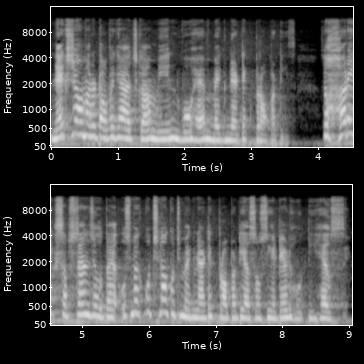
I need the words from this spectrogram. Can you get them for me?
नेक्स्ट जो हमारा टॉपिक है आज का मेन वो है मैग्नेटिक प्रॉपर्टीज़ तो हर एक सब्सटेंस जो होता है उसमें कुछ ना कुछ मैग्नेटिक प्रॉपर्टी एसोसिएटेड होती है उससे।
